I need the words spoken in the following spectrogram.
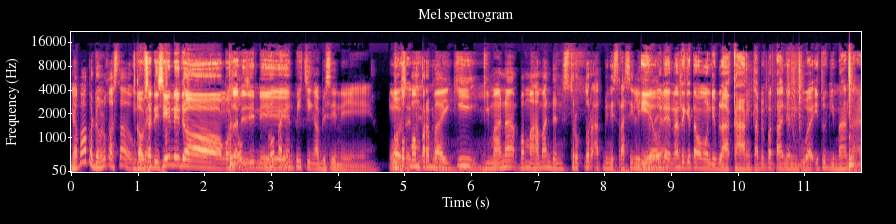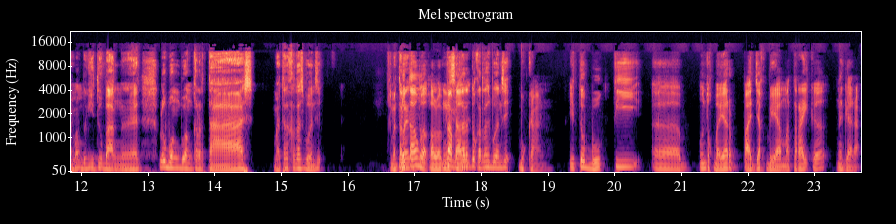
nggak apa-apa dong lu kasih tahu. Nggak usah di sini dong. Nggak usah di sini. Gue pengen pitching abis ini Nggak untuk memperbaiki gimana pemahaman dan struktur administrasi Iya legalnya. udah nanti kita ngomong di belakang. Tapi pertanyaan gue itu gimana? Emang begitu banget? Lu buang-buang kertas. Materai kertas bukan sih? Lu Materai tahu nggak kalau Enggak, misal materai itu kertas bukan sih? bukan itu bukti eh, untuk bayar pajak bea materai ke negara.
